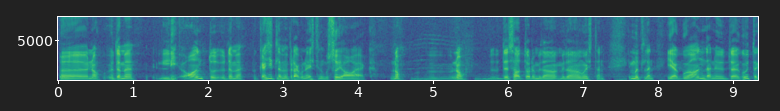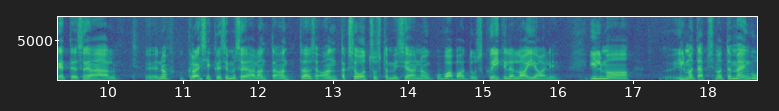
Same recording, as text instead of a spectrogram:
noh, ütleme antud, ütleme, käsitleme praegune Eesti nagu sõjaaeg. noh, noh, te saate aru, mida, mida ma mõistan, mõtlen ja kui anda nüüd, kujutage ette sõja ajal, noh klassikalisema sõja ajal anta, anta, antakse otsustamise ja nagu vabadus kõigile laiali ilma ilma täpsemate mängu,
